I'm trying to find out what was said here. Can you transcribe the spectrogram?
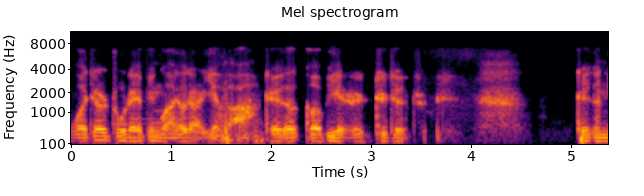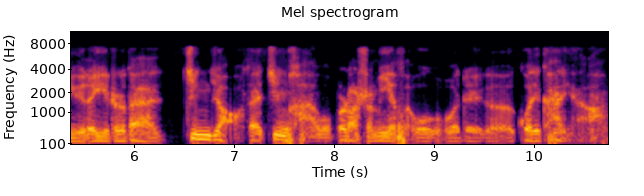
我今儿住这宾馆有点意思啊。这个隔壁是这这这，这个女的一直在惊叫，在惊喊，我不知道什么意思。我我这个过去看一眼啊。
